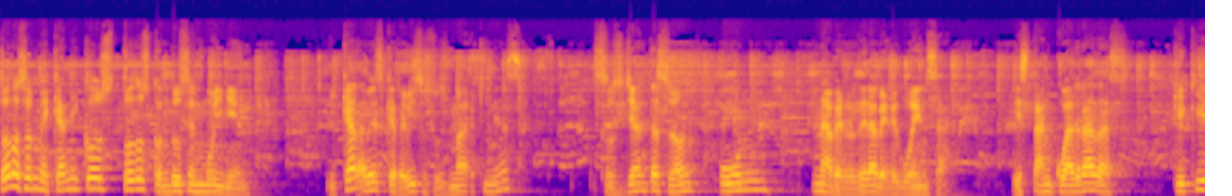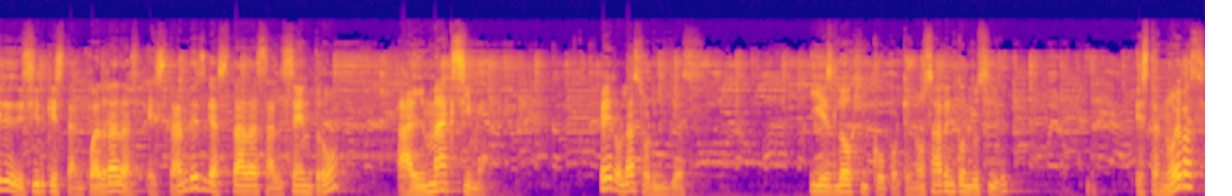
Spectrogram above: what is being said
Todos son mecánicos, todos conducen muy bien. Y cada vez que reviso sus máquinas, sus llantas son una verdadera vergüenza. Están cuadradas. ¿Qué quiere decir que están cuadradas? Están desgastadas al centro al máximo. Pero las orillas, y es lógico porque no saben conducir, están nuevas.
